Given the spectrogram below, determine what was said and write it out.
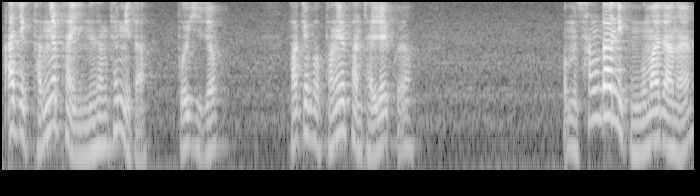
아직 방열판이 있는 상태입니다 보이시죠? 밖에 방열판 달려있고요 그러면 상단이 궁금하지 않아요?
